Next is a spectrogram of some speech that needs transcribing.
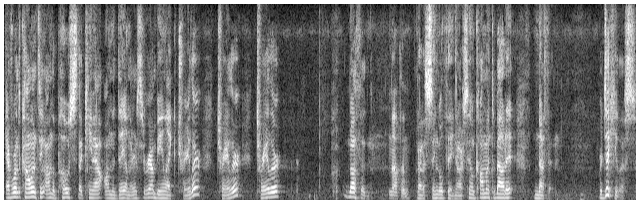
Everyone's commenting on the posts that came out on the day on their Instagram, being like, "Trailer, trailer, trailer." Nothing. Nothing. Not a single thing. Not a single comment about it. Nothing. Ridiculous.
